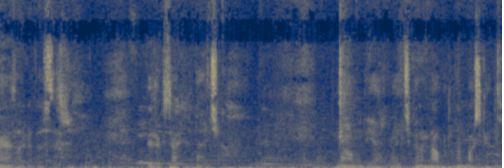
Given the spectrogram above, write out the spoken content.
Evet arkadaşlar. Brüksel, Belçika. Namı diğer Belçika'nın Avrupa'nın başkenti.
